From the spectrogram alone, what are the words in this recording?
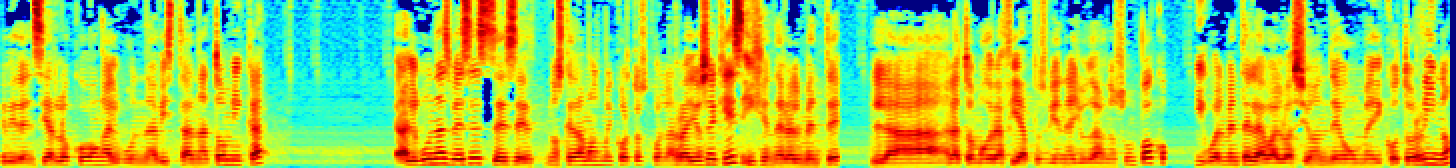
evidenciarlo con alguna vista anatómica algunas veces nos quedamos muy cortos con las rayos X y generalmente la, tomografía pues viene a ayudarnos un poco. Igualmente la evaluación de un médico torrino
